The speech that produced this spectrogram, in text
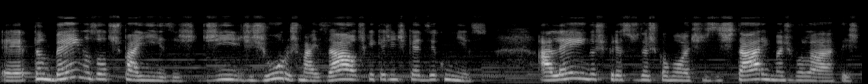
é, também nos outros países de, de juros mais altos, o que, que a gente quer dizer com isso? Além dos preços das commodities estarem mais voláteis,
